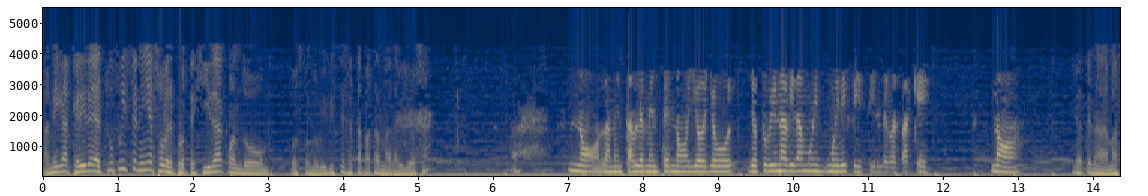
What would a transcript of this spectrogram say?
Amiga querida, ¿tú fuiste niña sobreprotegida cuando, pues, cuando viviste esa etapa tan maravillosa? no, lamentablemente no. Yo, yo, yo tuve una vida muy, muy difícil, de verdad que no. Fíjate nada más.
